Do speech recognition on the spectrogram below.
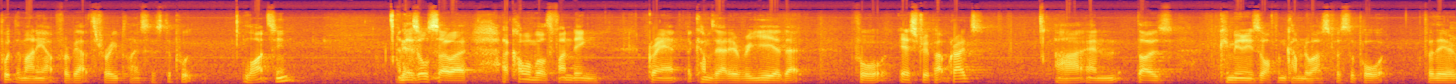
put the money up for about three places to put lights in. And there's also a, a Commonwealth funding grant that comes out every year that for airstrip upgrades. Uh, and those communities often come to us for support for their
